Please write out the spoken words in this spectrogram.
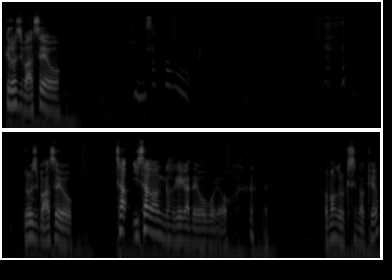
그러지 마세요. 빙사공을 그러지 마세요. 이사, 이상한 가게가 되어버려. 저만 그렇게 생각해요?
